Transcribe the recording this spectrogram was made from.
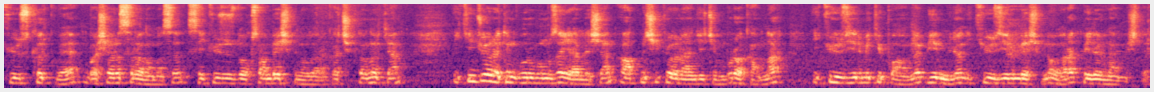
240 ve başarı sıralaması 895 bin olarak açıklanırken ikinci öğretim grubumuza yerleşen 62 öğrenci için bu rakamlar 222 puan ve 1 milyon 225 bin olarak belirlenmiştir.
